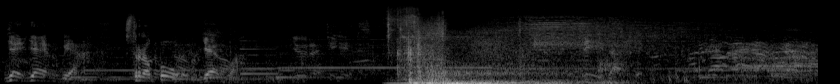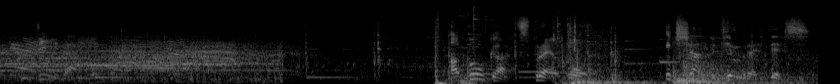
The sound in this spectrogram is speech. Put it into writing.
Yeah, Jerwa. Straboren, Jerwa. Dida. Abuga, Strelboren. It shall be timbre this.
